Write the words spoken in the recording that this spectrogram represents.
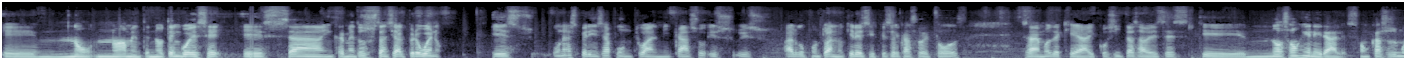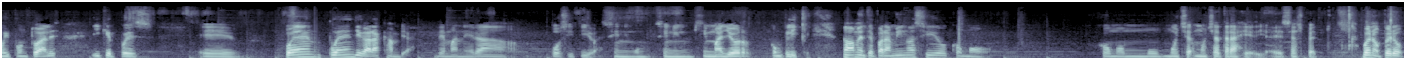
Eh, no, nuevamente, no tengo ese, ese incremento sustancial. Pero bueno, es una experiencia puntual. Mi caso es, es algo puntual, no quiere decir que es el caso de todos sabemos de que hay cositas a veces que no son generales, son casos muy puntuales y que pues eh, pueden, pueden llegar a cambiar de manera positiva, sin, ningún, sin, sin, mayor complique. Nuevamente, para mí no ha sido como, como mucha, mucha tragedia ese aspecto. Bueno, pero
